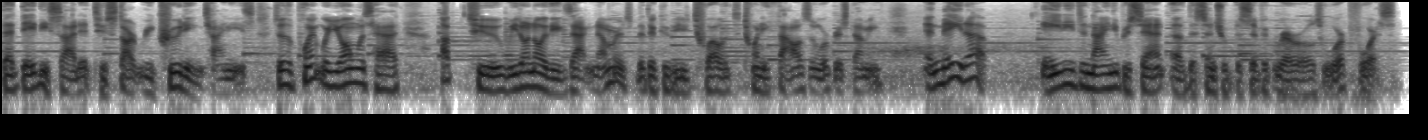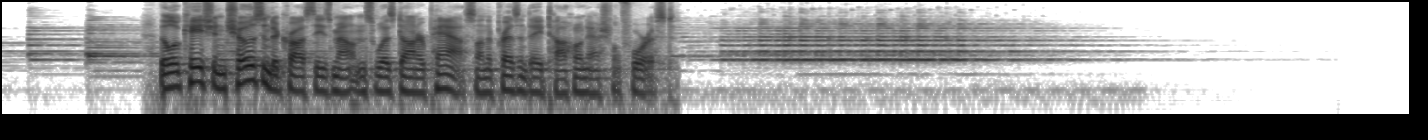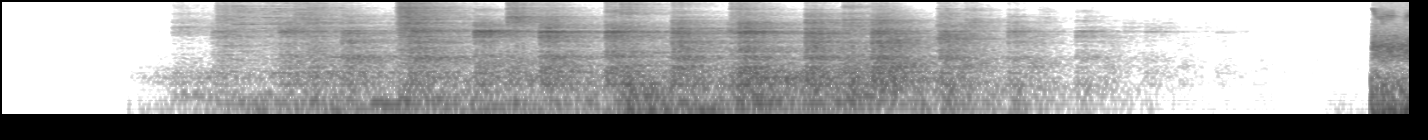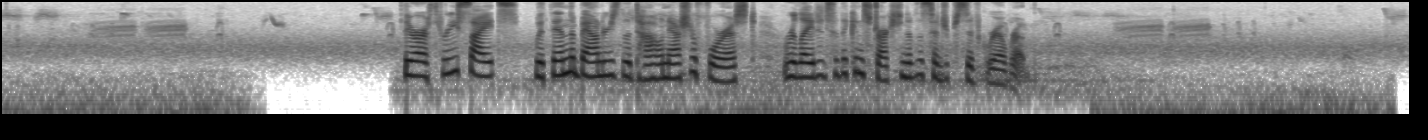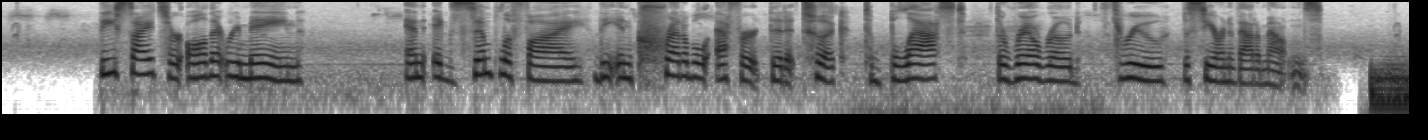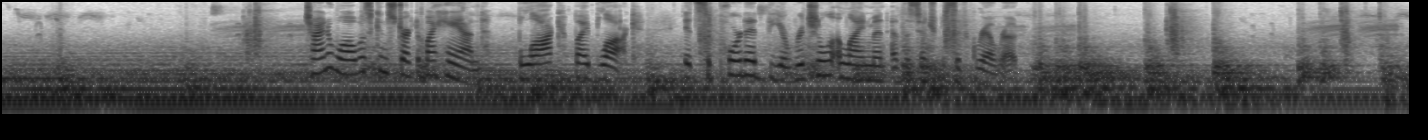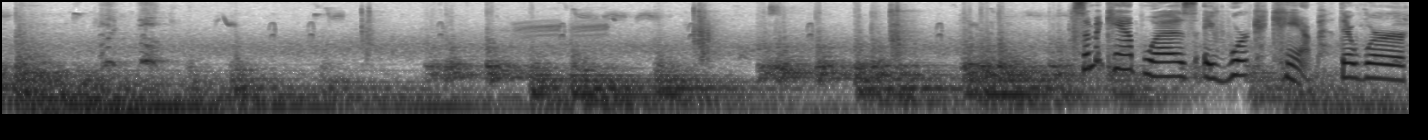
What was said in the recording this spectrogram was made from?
that they decided to start recruiting Chinese to the point where you almost had up to, we don't know the exact numbers, but there could be 12 to 20,000 workers coming and made up 80 to 90% of the Central Pacific Railroad's workforce. The location chosen to cross these mountains was Donner Pass on the present day Tahoe National Forest. There are three sites within the boundaries of the Tahoe National Forest related to the construction of the Central Pacific Railroad. These sites are all that remain and exemplify the incredible effort that it took to blast the railroad through the Sierra Nevada mountains. China Wall was constructed by hand, block by block. It supported the original alignment of the Central Pacific Railroad. Summit Camp was a work camp. There were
